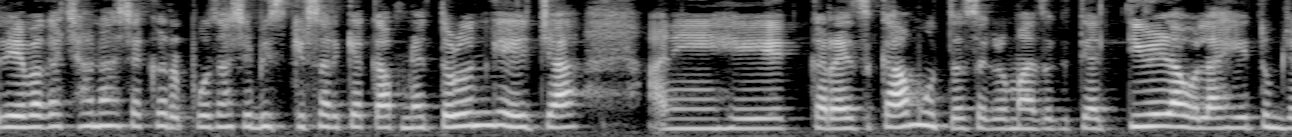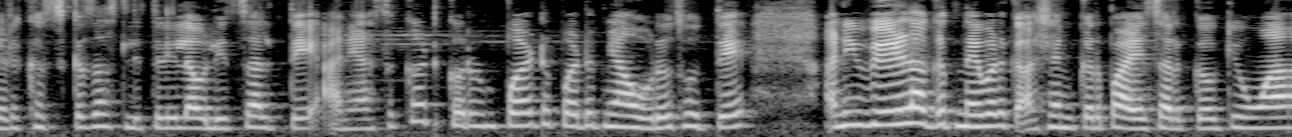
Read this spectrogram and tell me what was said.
तर हे बघा छान अशा कापूस अशा बिस्किटसारख्या कापण्या तळून घ्यायच्या आणि हे करायचं काम होतं सगळं. माझं त्या तीळ लावला आहे. तुमच्याकडे खसखस असली तरी लावली चालते आणि असं कट करून पट पट मी आवरत होते. आणि वेळ लागत नाही बरं का शंकरपाळीसारखं किंवा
